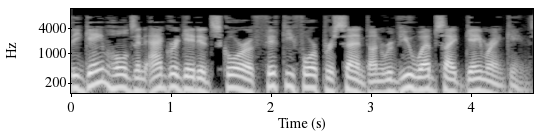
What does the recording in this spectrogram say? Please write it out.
The game holds an aggregated score of 54% on review website GameRankings.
